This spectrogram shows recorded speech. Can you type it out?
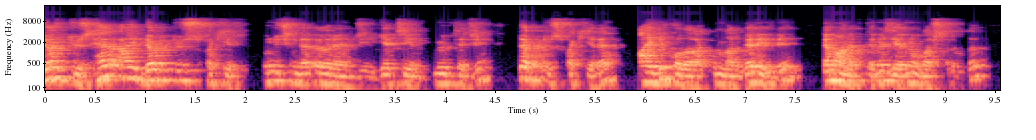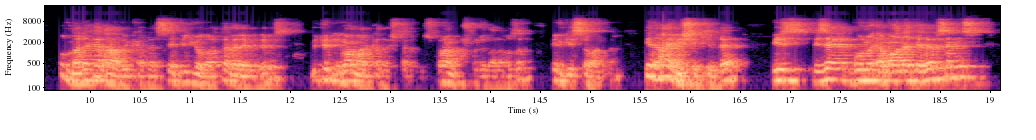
400 her ay 400 fakir bunun içinde öğrenci, yetim, mülteci 400 fakire aylık olarak bunlar verildi. Emanetleriniz yerine ulaştırıldı. Bunları her halükarda size bilgi olarak da verebiliriz. Bütün imam arkadaşlarımız, Kur'an kurscularımızın bilgisi vardır. Yine aynı şekilde biz bize bunu emanet ederseniz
